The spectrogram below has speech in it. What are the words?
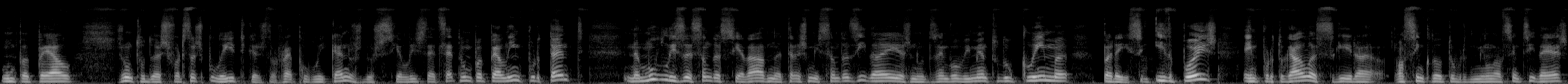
um papel, junto das forças políticas, dos republicanos, dos socialistas, etc., um papel importante na mobilização da sociedade, na transmissão das ideias, no desenvolvimento do clima para isso. E depois, em Portugal, a seguir ao 5 de outubro de 1910,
